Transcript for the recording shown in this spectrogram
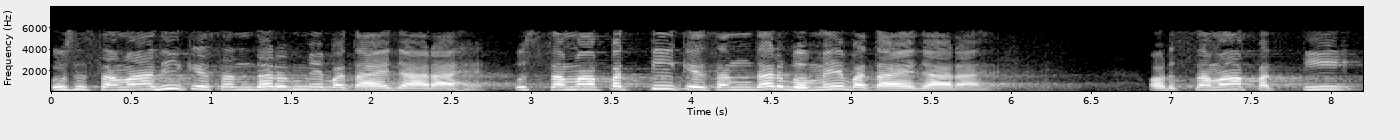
उस समाधि के संदर्भ में बताया जा रहा है, उस समापत्ति के संदर्भ में बताया जा रहा है। और समापत्ति,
